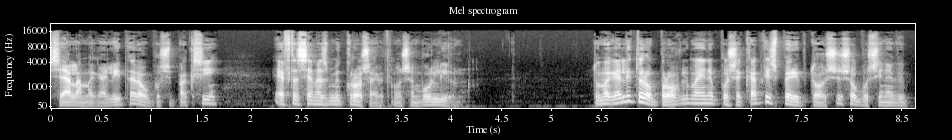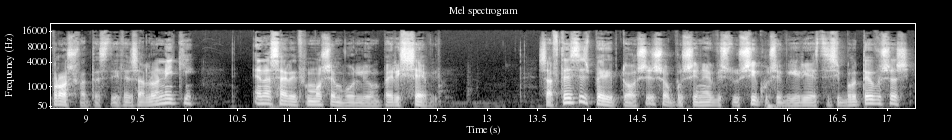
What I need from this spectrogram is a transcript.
Σε άλλα μεγαλύτερα, όπως η Παξή, έφτασε ένας μικρός αριθμός εμβολίων. Το μεγαλύτερο πρόβλημα είναι πως σε κάποιες περιπτώσεις, όπως συνέβη πρόσφατα στη Θεσσαλονίκη, ένας αριθμός εμβολίων περισσεύει. Σε αυτές τις περιπτώσεις, όπως συνέβη στους οίκους ευγυρίας της συμπρωτεύουσας,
